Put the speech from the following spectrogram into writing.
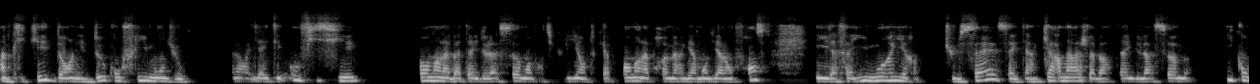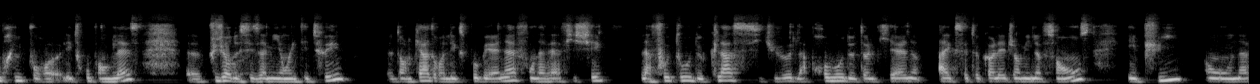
impliqué dans les deux conflits mondiaux. Alors, il a été officier pendant la bataille de la Somme, en particulier, en tout cas pendant la Première Guerre mondiale en France, et il a failli mourir. Tu le sais, ça a été un carnage, la bataille de la Somme, y compris pour euh, les troupes anglaises. Euh, plusieurs de ses amis ont été tués. Dans le cadre de l'expo BNF, on avait affiché la photo de classe, si tu veux, de la promo de Tolkien à Exeter College en 1911. Et puis, on a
